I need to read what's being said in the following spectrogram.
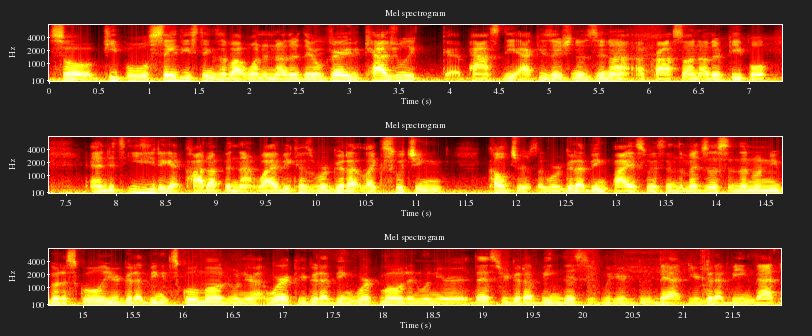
So people will say these things about one another. They will very casually uh, pass the accusation of zina across on other people, and it's easy to get caught up in that. Why? Because we're good at like switching cultures. Like we're good at being pious within the majlis, and then when you go to school, you're good at being in school mode. When you're at work, you're good at being work mode, and when you're this, you're good at being this. When you're that, you're good at being that.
